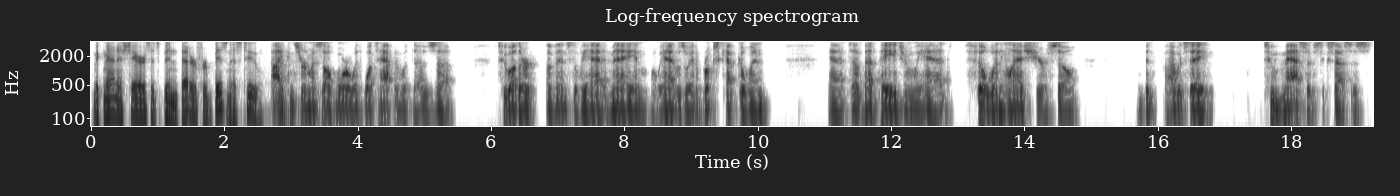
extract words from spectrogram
McManus shares it's been better for business too. I concern myself more with what's happened with those uh, two other events that we had in May. And what we had was we had a Brooks Koepka win at uh, Bethpage, and we had Phil winning last year. So, been, I would say, two massive successes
